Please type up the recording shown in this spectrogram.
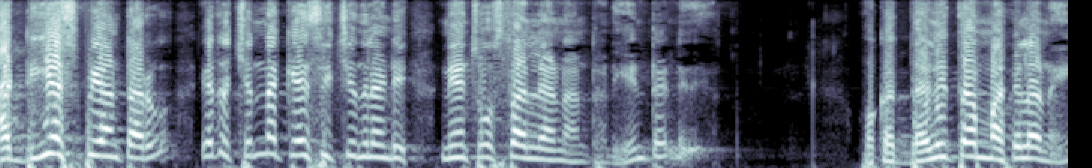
ఆ డిఎస్పి అంటారు ఏదో చిన్న కేసు ఇచ్చిందిలేండి నేను చూస్తానులే అని అంటాడు. ఏంటండి ఇది? ఒక దళిత మహిళని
